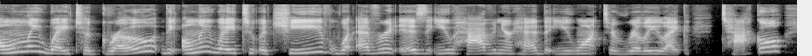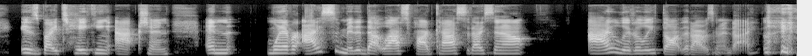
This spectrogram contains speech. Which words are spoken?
only way to grow, the only way to achieve whatever it is that you have in your head that you want to really like tackle is by taking action. And whenever I submitted that last podcast that I sent out, I literally thought that I was going to die. Like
